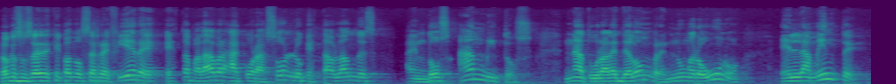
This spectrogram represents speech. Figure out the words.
Lo que sucede es que cuando se refiere esta palabra a corazón, lo que está hablando es en dos ámbitos naturales del hombre. Número uno, en la mente.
